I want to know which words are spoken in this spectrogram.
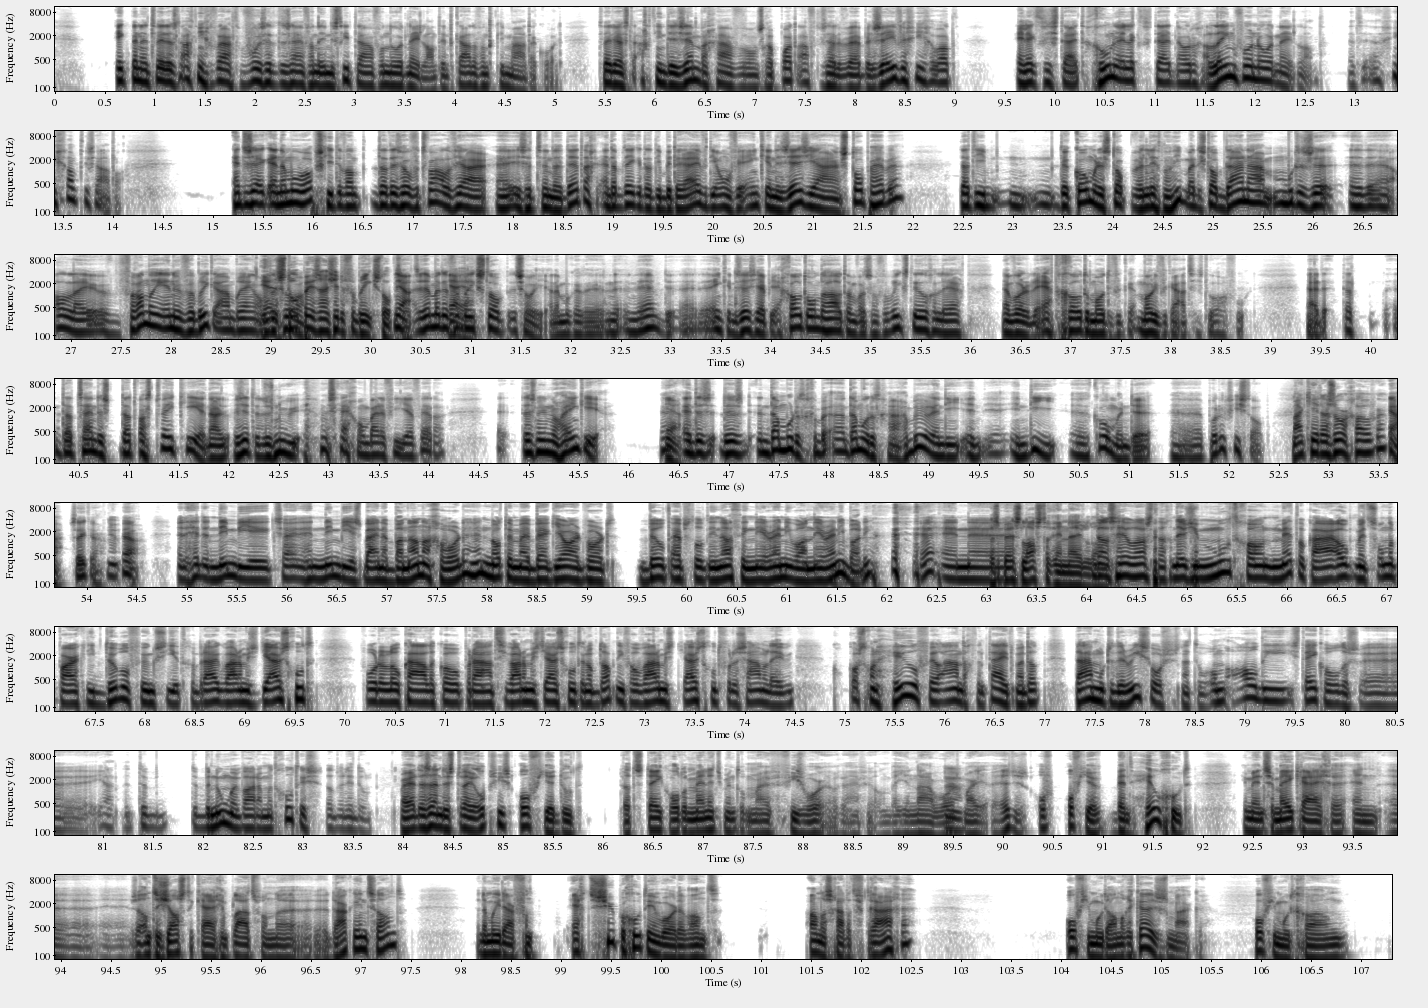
ik ben in 2018 gevraagd om voorzitter te zijn van de industrietafel Noord-Nederland in het kader van het klimaatakkoord. 2018 december gaven we ons rapport af. Toen zeiden we, we hebben 7 gigawatt elektriciteit, groene elektriciteit nodig, alleen voor Noord-Nederland. Het is een gigantisch aantal. En toen zei ik, en dan moeten we opschieten, want dat is over 12 jaar eh, is het 2030. En dat betekent dat die bedrijven die ongeveer één keer in de zes jaar een stop hebben, dat die mm, de komende stop wellicht nog niet, maar die stop daarna moeten ze eh, allerlei veranderingen in hun fabriek aanbrengen. Ja, de stop is als je de fabriek stopt. ja, zeg maar de Ja, ja. fabriek stopt. Sorry, ja, dan moet ik het. eh, nee, eh, Eén keer in de zes jaar heb je echt groot onderhoud. Dan wordt zo'n fabriek stilgelegd. Dan worden er echt grote modifica- modificaties doorgevoerd. Nou, dat, dat, zijn dus, dat was twee keer. Nou, we zitten dus nu, we zijn gewoon bijna vier jaar verder. Eh, Dat is nu nog één keer. Hè? Ja. En dus, dus en dan, moet het gebe- eh, dan moet het gaan gebeuren in die, in, in die eh, komende eh, productiestop. Maak je daar zorgen over? Ja, zeker. Ja. Ja. En de NIMBY, ik zei, NIMBY is bijna banana geworden. Hè? Not in my backyard wordt build absolutely nothing near anyone, near anybody. En, eh, Dat is best lastig in Nederland. Dat is heel lastig. Dus je moet gewoon met elkaar, ook met zonneparken, die dubbelfunctie, het gebruik. Waarom is het juist goed voor de lokale coöperatie? Waarom is het juist goed? En op dat niveau, waarom is het juist goed voor de samenleving? Kost gewoon heel veel aandacht en tijd. Maar dat, daar moeten de resources naartoe. Om al die stakeholders eh, ja, te, te benoemen waarom het goed is dat we dit doen. Maar ja, er zijn dus twee opties. Of je doet dat stakeholder management, om maar even vies woord, even een beetje een naar woord. Ja. Maar hè, dus of, of je bent heel goed in mensen meekrijgen en eh, ze enthousiast te krijgen in plaats van eh de hakken in het zand. En dan moet je daar van echt super goed in worden, want anders gaat het vertragen. Of je moet andere keuzes maken. Of je moet gewoon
